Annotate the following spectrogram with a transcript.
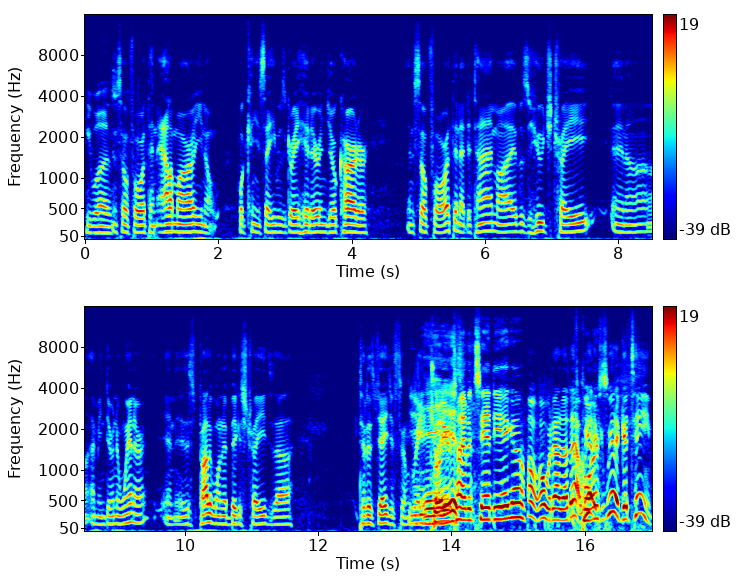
He was. and so forth. And Alomar, you know, what can you say? He was a great hitter, and Joe Carter, and so forth. And at the time, uh, it was a huge trade. And uh, I mean, during the winter, and it's probably one of the biggest trades uh, to this day. Just some great. you enjoy your is. time in San Diego? Oh, oh, without a doubt, we had, a, we had a good team.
